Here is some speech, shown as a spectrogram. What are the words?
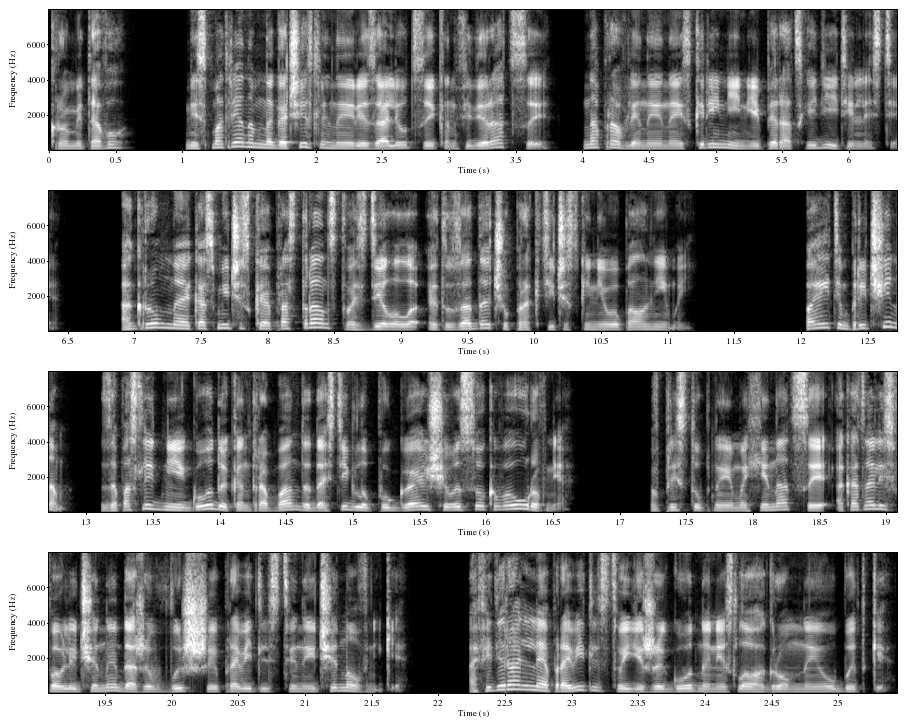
Кроме того, несмотря на многочисленные резолюции конфедерации, направленные на искоренение пиратской деятельности, Огромное космическое пространство сделало эту задачу практически невыполнимой. По этим причинам за последние годы контрабанда достигла пугающе высокого уровня. В преступные махинации оказались вовлечены даже высшие правительственные чиновники, а федеральное правительство ежегодно несло огромные убытки.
